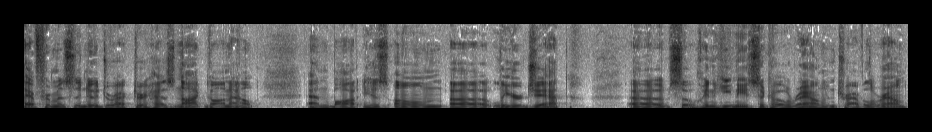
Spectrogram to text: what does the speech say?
Ephraim, as the new director, has not gone out and bought his own uh, Lear jet. Uh, so when he needs to go around and travel around,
